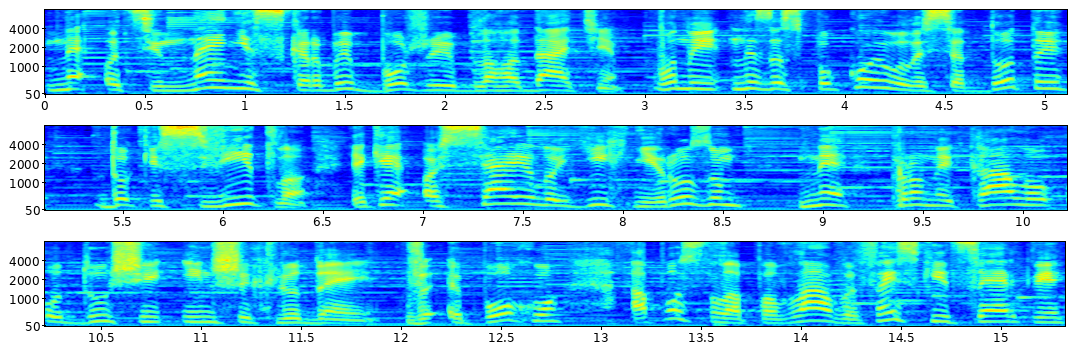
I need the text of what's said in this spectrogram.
неоцінені скарби Божої благодаті вони не заспокоювалися доти, доки світло, яке осяяло їхній розум, не проникало у душі інших людей. В епоху апостола Павла в Ефеській церкві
